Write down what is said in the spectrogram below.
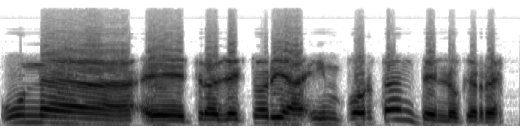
una eh, trayectoria importante en lo que respecta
